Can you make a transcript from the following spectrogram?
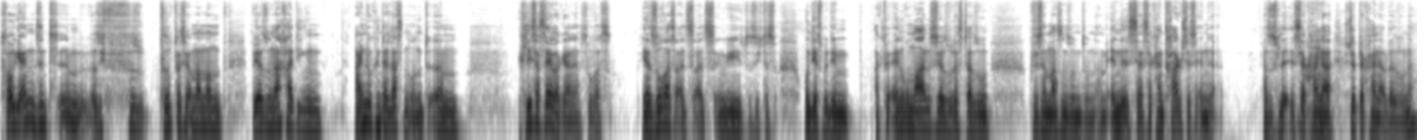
traurige Enden sind, ähm, also ich versuche versuch das ja immer, man will ja so nachhaltigen Eindruck hinterlassen und ähm, ich lese das selber gerne, sowas. Eher sowas als, als irgendwie, dass ich das. Und jetzt mit dem aktuellen Roman ist es ja so, dass da so gewissermaßen so ein, so ein am Ende ist ja, ist ja kein tragisches Ende. Also es ist ja Nein. keiner, stirbt ja keiner oder so, ne?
